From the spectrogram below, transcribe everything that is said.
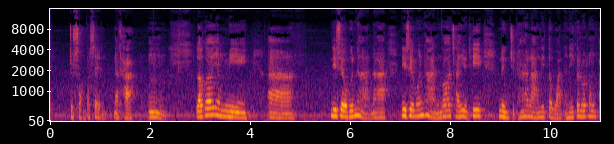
87.2%นะคะ อืมแล้วก็ยังมีดีเซลพื้นฐานนะคะ ดีเซลพื้นฐานก็ใช้อยู่ที่ 1.5 ล้านลิตรต่อวัน อันนี้ก็ลดลงไป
